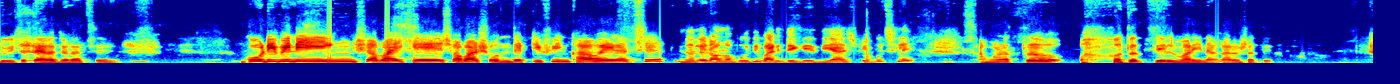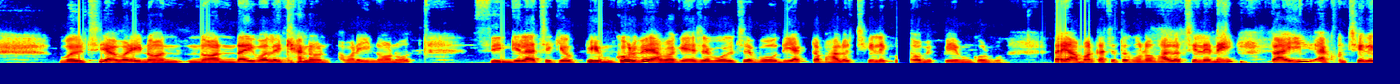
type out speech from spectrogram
দুইশো তেরো জন আছে। গুড ইভিনিং সবাইকে। সবার সন্ধ্যের টিফিন খাওয়া হয়ে গেছে। নাহলে রমা বৌদি বাড়িতে গিয়ে দিয়ে আসবে বুঝলে? আমরা তো অত তেল মারি না কারোর সাথে। বলছি আমার এই নন নন্দাই বলে কেন? আমার এই ননদ সিঙ্গেল আছে কেউ প্রেম করবে? আমাকে এসে বলছে বৌদি একটা ভালো ছেলে খুঁজতে আমি প্রেম করব। তাই আমার কাছে তো কোনো ভালো ছেলে নেই। তাই এখন ছেলে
